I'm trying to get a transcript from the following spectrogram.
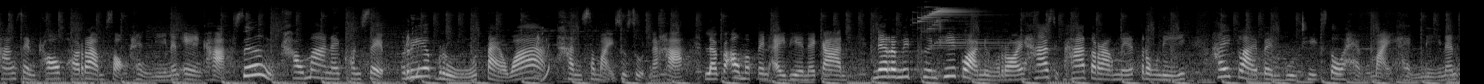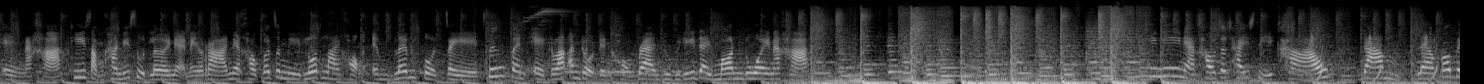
ห้างเซ็นทรัลพระราม 2 แห่งนี้นั่นเองค่ะ ซึ่งเขามาในคอนเซปต์เรียบหรู แต่ว่าทันสมัยสุดๆนะคะ แล้วก็เอามาเป็นไอเดียในการเนรมิตพื้นที่กว่า 155 ตารางเมตรตรงนี้ ให้กลายเป็นบูติกสโตร์แห่งใหม่แห่งนี้นั่นเองนะคะ ที่สำคัญที่สุดเลยเนี่ยในร้านเนี่ยเขาก็จะมีลวดลายของเอมเบลมตัว J ซึ่งเป็นเอกลักษณ์อันโดดเด่นของแบรนด์ Jubilee Diamond ด้วยนะคะ ที่นี่เนี่ยเขาจะใช้สีขาวดำแล้วก็เบ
